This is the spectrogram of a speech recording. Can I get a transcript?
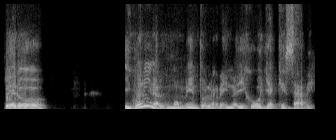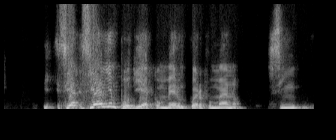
pero igual en algún momento la reina dijo, oye, ¿qué sabe? Y si, si alguien podía comer un cuerpo humano sin,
